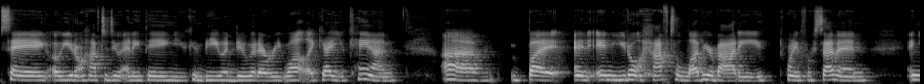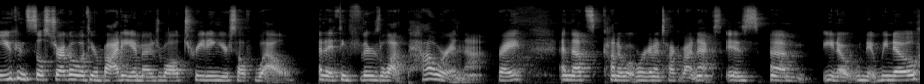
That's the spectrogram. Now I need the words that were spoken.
saying, "Oh, you don't have to do anything; you can be and do whatever you want." Like, yeah, you can, um, but and and you don't have to love your body twenty four seven, and you can still struggle with your body image while treating yourself well and i think there's a lot of power in that right? And that's kind of what we're going to talk about next is um, you know we know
